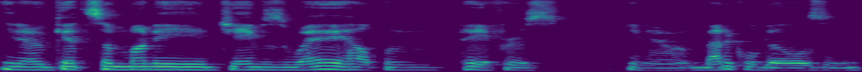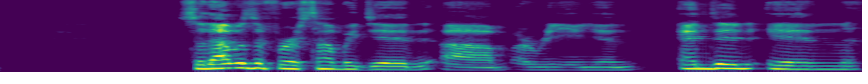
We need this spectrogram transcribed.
you know get some money James's way, help him pay for his you know medical bills and so that was the first time we did um, a reunion. Ended in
